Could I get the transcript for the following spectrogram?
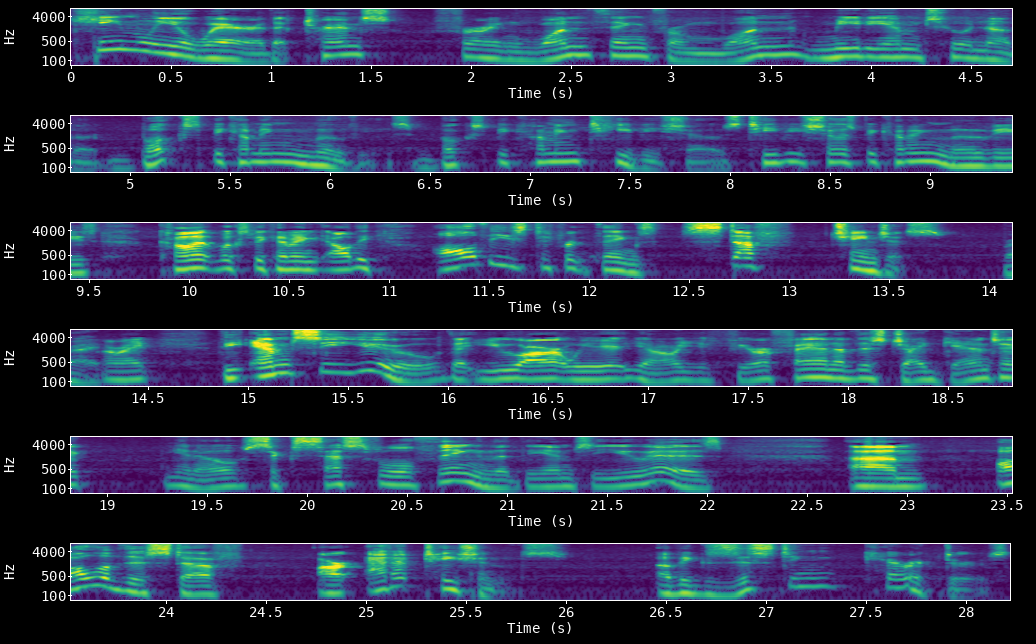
keenly aware that transferring one thing from one medium to another, books becoming movies, books becoming TV shows, TV shows becoming movies, comic books becoming all the all these different things, stuff changes. Right. All right. The MCU that you are, we, you know, if you're a fan of this gigantic, you know, successful thing that the MCU is, um, all of this stuff are adaptations of existing characters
